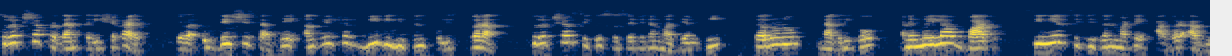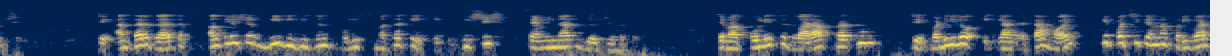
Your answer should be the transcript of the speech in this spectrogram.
સુરક્ષા પ્રદાન કરી શકાય તેવા ઉદ્દેશ્ય સાથે અંકલેશ્વર બી ડિવિઝન પોલીસ દ્વારા સુરક્ષા સેતુ સોસાયટીના માધ્યમથી તરુણો, નાગરિકો અને મહિલાઓ બાદ સિનિયર સિટીઝન માટે આગળ આવ્યું છે. જે અંતર્ગત અંકલેશ્વર બી ડિવિઝન પોલીસ મથકે એક વિશેષ સેમિનાર યોજ્યો હતો, જેમાં પોલીસ દ્વારા પ્રથમ જે વડીલો એકલા રહેતા હોય કે પછી તેમના પરિવાર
